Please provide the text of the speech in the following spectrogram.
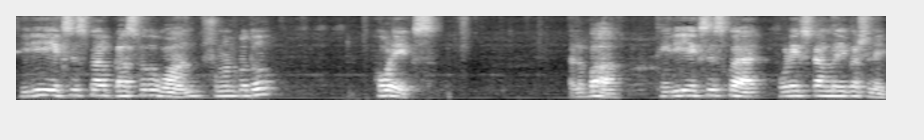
three X square plus কত? ওয়ান সমান কত? ফোর এক্স তাহলে বা থ্রি এক্স স্কোয়ার ফোর এক্সটা আমরা এই পাশে নেই।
